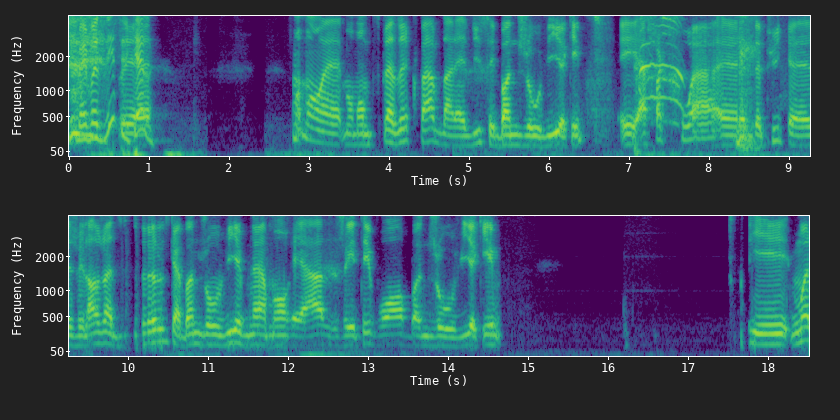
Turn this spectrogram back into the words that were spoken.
ben vas-y, c'est C'est, lequel? Moi, mon, euh, mon, mon petit plaisir coupable dans la vie, c'est Bon Jovi, OK? Et à chaque fois, euh, depuis que j'ai l'âge adulte, que Bon Jovi est venu à Montréal, j'ai été voir Bon Jovi, OK? Puis moi,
